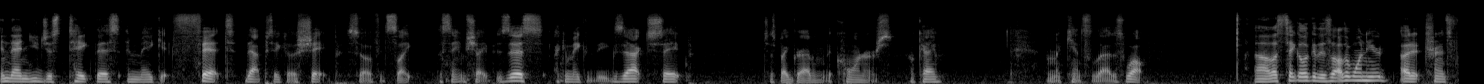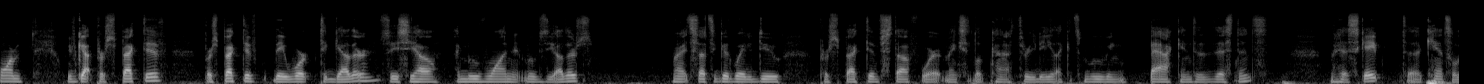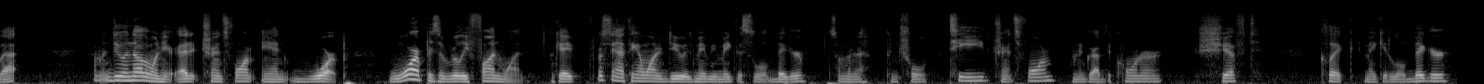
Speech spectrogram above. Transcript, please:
and then you just take this and make it fit that particular shape. So if it's like the same shape as this. I can make it the exact shape just by grabbing the corners. Okay, I'm going to cancel that as well. Uh, let's take a look at this other one here, edit transform. We've got perspective. Perspective, they work together. So you see how I move one, it moves the others. Right, so that's a good way to do perspective stuff where it makes it look kind of 3D, like it's moving back into the distance. I'm to hit escape to cancel that. I'm to do another one here, edit, transform, and warp. Warp is a really fun one. Okay, first thing I think I want to do is maybe make this a little bigger. So I'm to control T, transform. I'm to grab the corner, shift, click, make it a little bigger,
